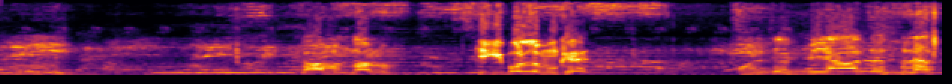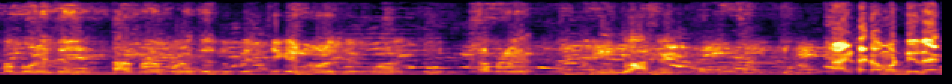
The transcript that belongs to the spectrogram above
হুম। দারুণ দারুণ। কি কি বলল মুখে? পড়েছে পেঁয়াজ স্ল্যাব তো পড়েছে তারপরে পড়েছে দু পিস চিকেন পড়েছে তারপরে ডিম তো আছে। আরেকটা কামড় দিয়ে দেখ।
